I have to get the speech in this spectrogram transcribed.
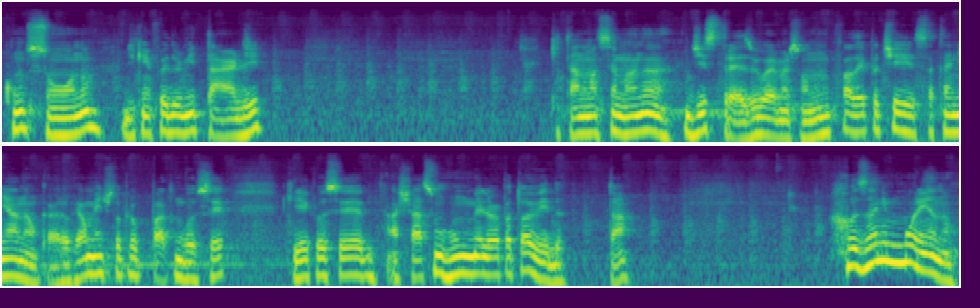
com sono, de quem foi dormir tarde, que tá numa semana de estresse, viu, Emerson? Não falei para te sacanear, não, cara. Eu realmente estou preocupado com você. Queria que você achasse um rumo melhor para tua vida, tá? Rosane Moreno.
